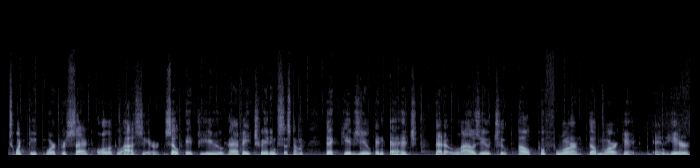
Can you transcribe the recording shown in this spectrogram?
24% all of last year. So if you have a trading system that gives you an edge that allows you to outperform the market, and here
